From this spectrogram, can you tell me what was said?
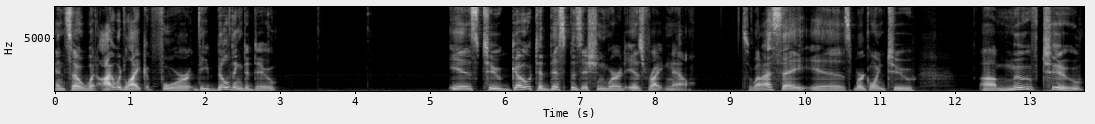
And so what I would like for the building to do is to go to this position where it is right now. So what I say is we're going to uh, move to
